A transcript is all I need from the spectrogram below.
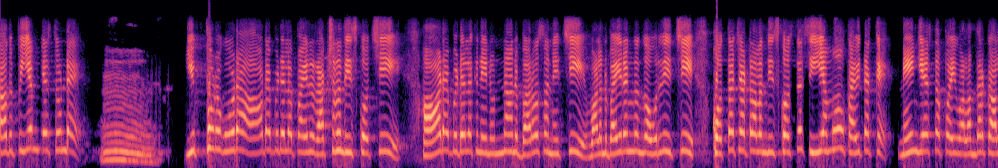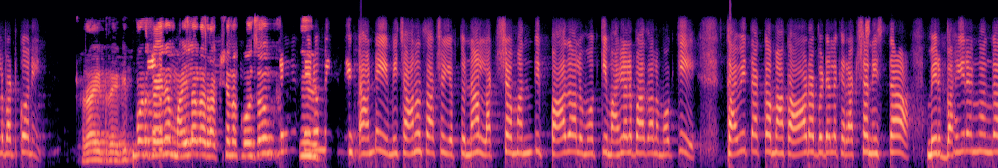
కాదు పిఎం చేస్తుండే. ఇప్పుడు కూడా ఆడబిడ్డల పైన రక్షణ తీసుకొచ్చి ఆడబిడ్డలకు నేను ఉన్నాను భరోసానిచ్చి వాళ్ళని బహిరంగంగా ఉరిదిచ్చి కొత్త చట్టాలను తీసుకొస్తే సీఎం కవితక్కే నేను చేస్తా పోయి వాళ్ళందరూ కాలు పట్టుకొని. రైట్ రైట్ ఇప్పటికైనా మహిళల రక్షణ కోసం అంటే మీ ఛానల్ సాక్షి చెప్తున్నా లక్ష మంది పాదాలు మొక్కి మహిళల పాదాలు మొక్కి కవితక్క మాకు ఆడబిడ్డలకి రక్షణ ఇస్తా. మీరు బహిరంగంగా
